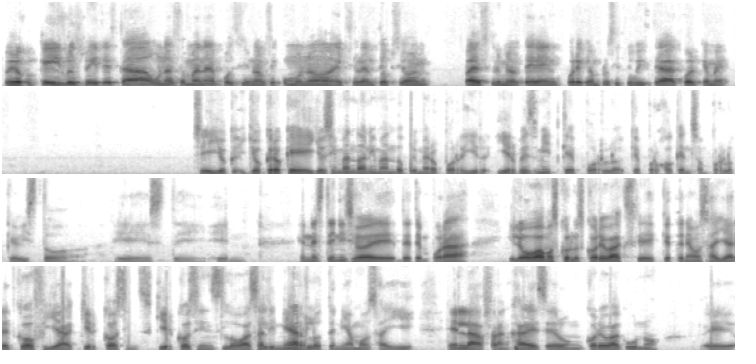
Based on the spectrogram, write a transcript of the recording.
pero yo creo que Irv Smith está una semana de posicionarse como una excelente opción para discriminar terreno, por ejemplo, si tuviste a Colquemet. Sí, yo, yo creo que yo sí me ando animando primero por ir Irv que por lo que por Hawkinson, por lo que he visto este en, este inicio de, temporada. Y luego vamos con los corebacks que, tenemos a Jared Goff y a Kirk Cousins. Kirk Cousins lo vas a alinear, lo teníamos ahí en la franja de ser un coreback 1 eh,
